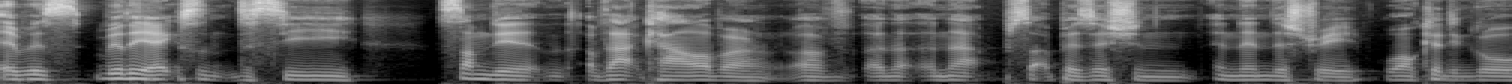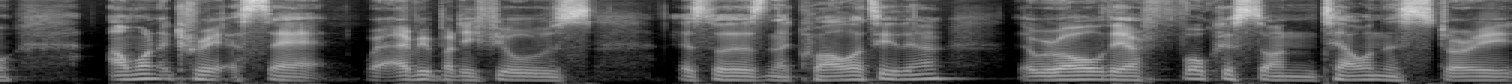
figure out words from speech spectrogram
it was really excellent to see somebody of that caliber of in, in that sort of position in the industry walk in and go, I want to create a set where everybody feels as though there's an equality there, that we're all there focused on telling this story,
